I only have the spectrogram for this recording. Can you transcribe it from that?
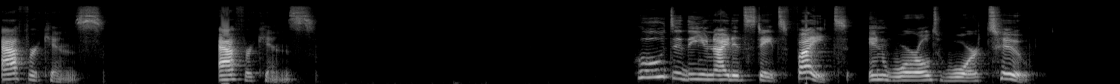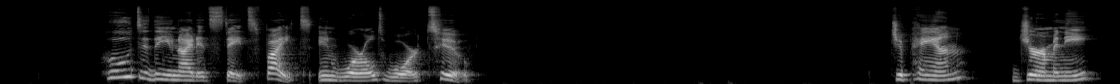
Africans. Africans. Who did the United States fight in World War II? Who did the United States fight in World War II? Japan, Germany,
